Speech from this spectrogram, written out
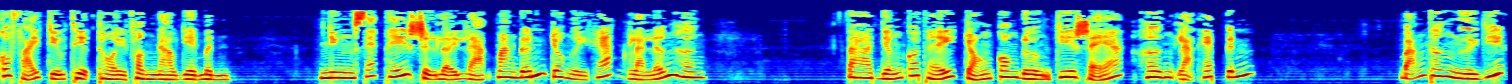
có phải chịu thiệt thòi phần nào về mình, nhưng xét thấy sự lợi lạc mang đến cho người khác là lớn hơn, ta vẫn có thể chọn con đường chia sẻ hơn là khép kín. Bản thân người viết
